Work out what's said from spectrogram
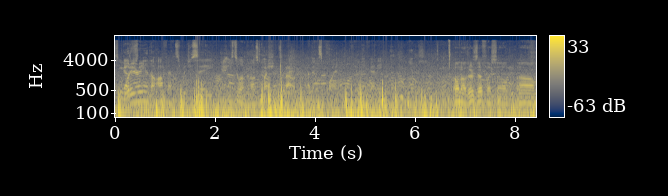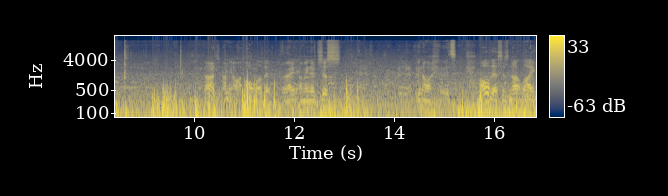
some guys- What area of the offense would you say you still have the most questions about at this point, if any? Oh no, there's definitely some. Um, I mean, all, all of it, right? I mean, it's just, you know, it's all this is not like,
